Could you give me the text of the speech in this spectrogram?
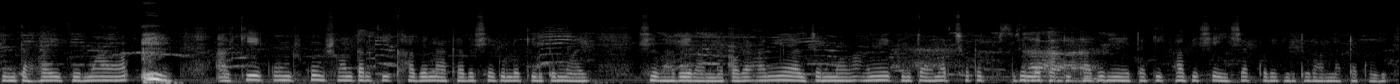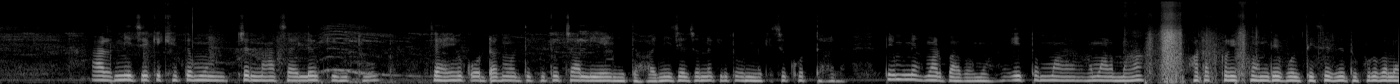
চিন্তা হয় যে মা কে কোন কোন সন্তান কি খাবে না খাবে সেগুলো কিন্তু মাই সেভাবে রান্না করে। আমিও একজন মা আমিও কিন্তু আমার ছোট ছেলেটা কী খাবে মেয়েটা কী খাবে সেই হিসাব করে কিন্তু রান্নাটা করি। আর নিজেকে খেতে মন না চাইলেও কিন্তু যাই হোক, ওটার মধ্যে কিন্তু চালিয়েই নিতে হয়। নিজের জন্য কিন্তু অন্য কিছু করতে হয় না। তেমনি আমার বাবা মা। এই তো মা, আমার মা হঠাৎ করে ফোন দিয়ে বলতেছে যে, দুপুরবেলা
